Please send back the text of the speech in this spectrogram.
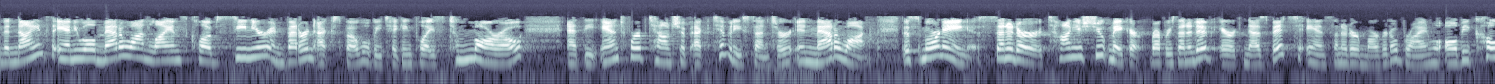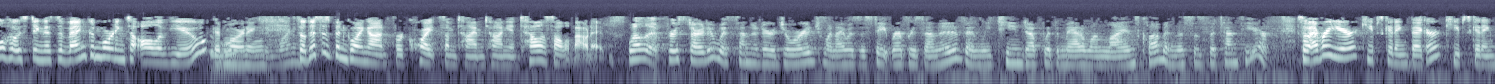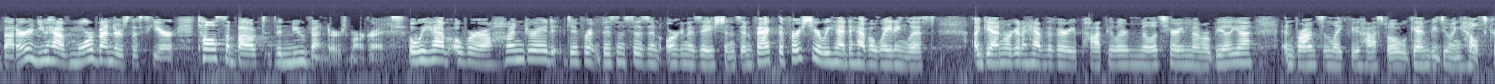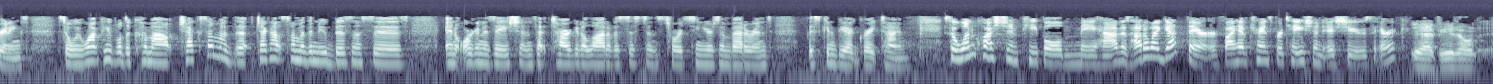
The ninth annual Mattawan Lions Club Senior and Veteran Expo will be taking place tomorrow at the Antwerp Township Activity Center in Mattawan. This morning, Senator Tonya Schuitmaker, Representative Aric Nesbitt, and Senator Margaret O'Brien will all be co-hosting this event. Good morning to all of you. Good morning. Good morning. So this has been going on for quite some time, Tanya. Tell us all about it. Well, it first started with Senator George when I was a state representative, and we teamed up with the Mattawan Lions Club, and this is the 10th year. So every year keeps getting bigger, keeps getting better, and you have more vendors this year. Tell us about the new vendors, Margaret. Well, we have over a hundred different businesses and organizations. In fact, the first year we had to have a waiting list. Again, we're going to have the very popular military memorabilia, and Bronson Lakeview Hospital will again be doing health screenings. So we want people to come out, check some of the, check out some of the new businesses and organizations that target a lot of assistance towards seniors and veterans. It's going to be a great time. So one question people may have is, how do I get there if I have transportation issues? Aric? Yeah, if you don't have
